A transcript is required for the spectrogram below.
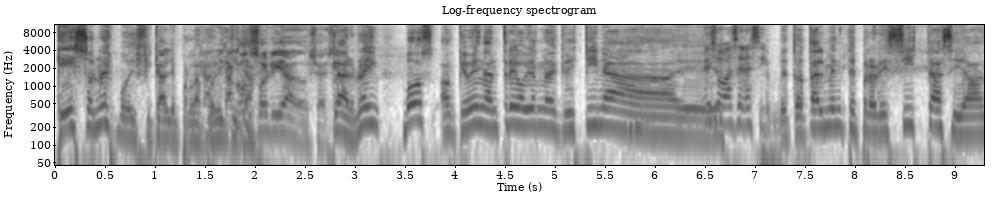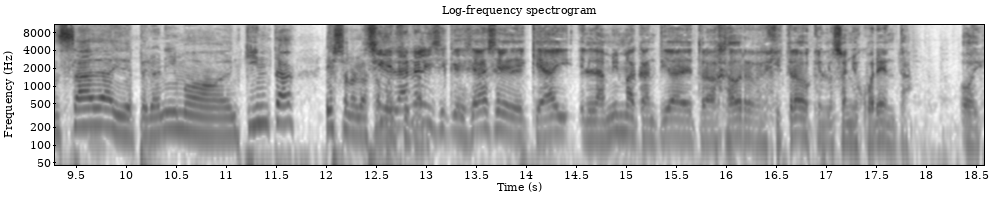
que eso no es modificable por la Claro, política. Está consolidado ya eso. Claro, no hay. Vos, aunque vengan tres gobiernos de Cristina. eh, Eso va a ser así. eh, Totalmente progresistas y de avanzada y de peronismo en quinta, eso no lo hace Sí, el análisis que se hace de que hay la misma cantidad de trabajadores registrados que en los años 40, hoy.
